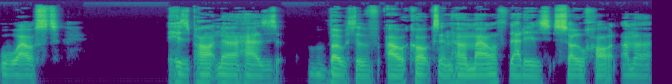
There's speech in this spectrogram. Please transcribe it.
whilst his partner has both of our cocks in her mouth. That is so hot. I'm a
